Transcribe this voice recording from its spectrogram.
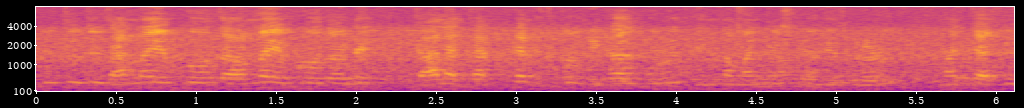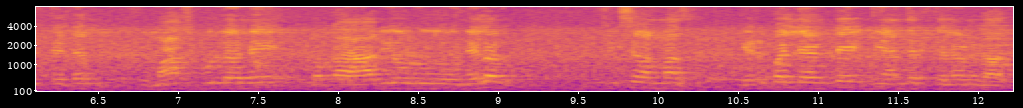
చూస్తూ చూసి అన్న ఎప్పుడు అవుతావు అన్న ఎప్పుడు అవుతావు అంటే చాలా చక్కటి స్కూల్ నికాల్పూర్ చిన్న మంచి స్కూల్ తీసుకున్నాడు. మంచి అడ్మినిస్ట్రేటర్ మా స్కూల్లోనే ఒక ఆరు ఏడు నెలలు సిక్స్ సెవెన్ మంత్స్ ఎడుపల్లి అంటే మీ అందరికి తెలియదు కాదు.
